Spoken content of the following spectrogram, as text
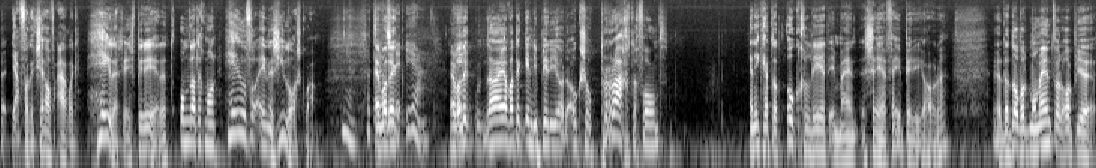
uh, ja, vond ik zelf eigenlijk heel erg inspirerend. Omdat er gewoon heel veel energie loskwam. Ja, en wat ik, ja. en wat ik, nou ja, wat ik in die periode ook zo prachtig vond. En ik heb dat ook geleerd in mijn CHV-periode. Eh, dat op het moment waarop je,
